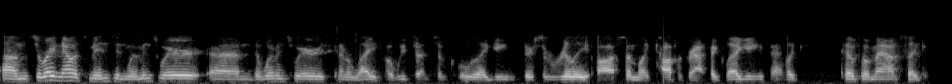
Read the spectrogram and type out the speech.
um, so right now it's men's and women's wear. Um, the women's wear is kind of light, but we've done some cool leggings. There's some really awesome like topographic leggings. I have like topo maps like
